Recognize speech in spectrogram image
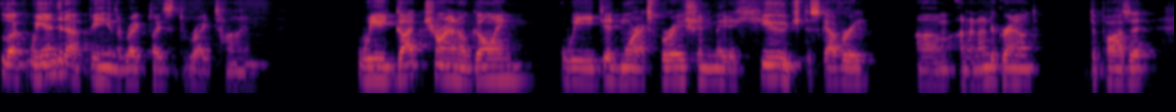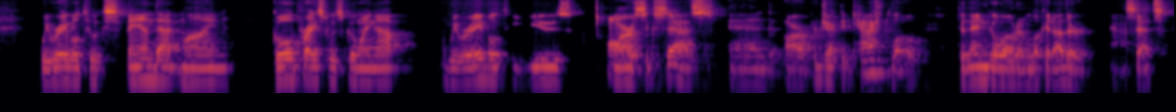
Look, we ended up being in the right place at the right time. We got Chirano going we did more exploration, made a huge discovery um, on an underground deposit. We were able to expand that mine. Gold price was going up. We were able to use our success and our projected cash flow to then go out and look at other assets.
